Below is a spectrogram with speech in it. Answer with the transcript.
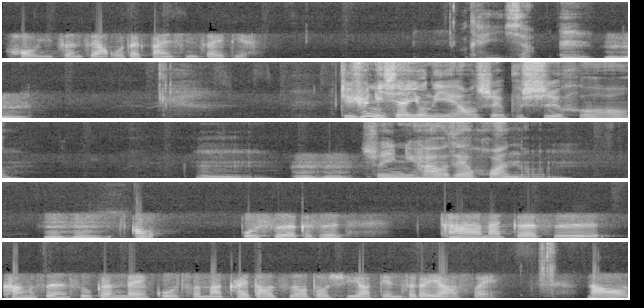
后遗症？这样我在担心这一点。我看一下。嗯 的确，你现在用的眼药水不适合哦。嗯，哼，嗯哼，所以你还要再换哦。嗯哼，哦，不是，可是他那个是抗生素跟类固醇嘛，开刀之后都需要点这个药水，然后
